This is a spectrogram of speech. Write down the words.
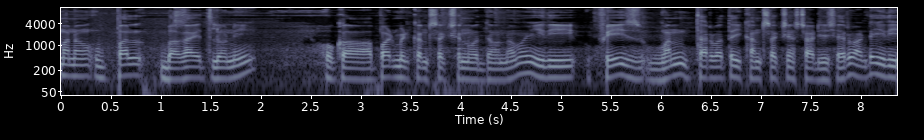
మనం ఉప్పల్ బగాయత్లోని ఒక అపార్ట్మెంట్ కన్స్ట్రక్షన్ వద్ద ఉన్నాము. ఇది ఫేజ్ వన్ తర్వాత ఈ కన్స్ట్రక్షన్ స్టార్ట్ చేశారు. అంటే ఇది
